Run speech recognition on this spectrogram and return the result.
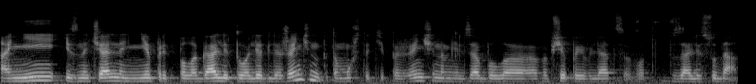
они изначально не предполагали туалет для женщин, потому что, типа, женщинам нельзя было вообще появляться вот в зале суда.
